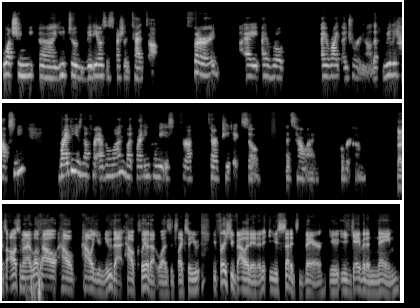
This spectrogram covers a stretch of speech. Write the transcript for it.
watching uh, YouTube videos, especially TED Talk. Third, I, I wrote, I write a journal that really helps me. Writing is not for everyone, but writing for me is thera- therapeutic. So that's how I overcome. That's awesome, and I love how how how you knew that, how clear that was. It's like so you you first you validated it, you said it's there, you you gave it a name.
